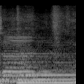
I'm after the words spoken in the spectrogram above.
sun.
